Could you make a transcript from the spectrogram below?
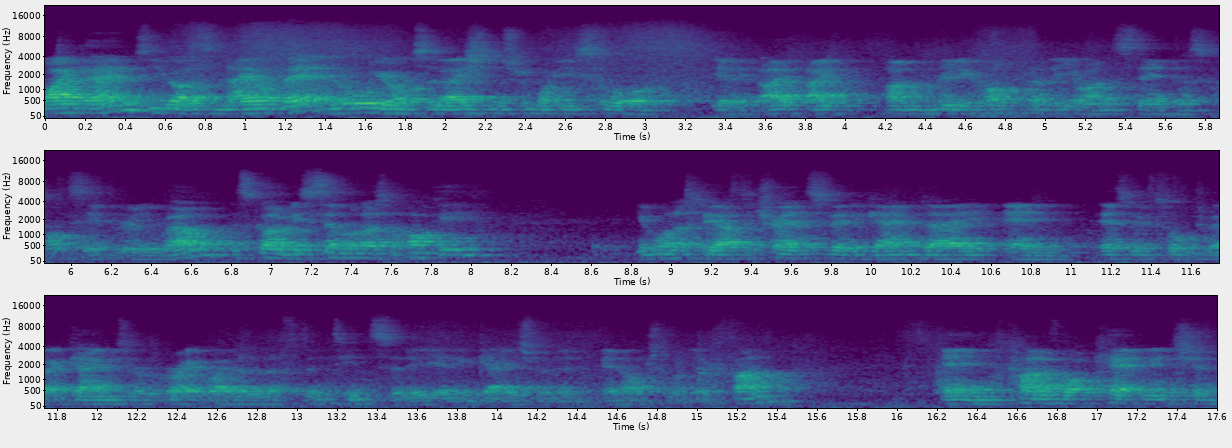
Why games? You guys nailed that, and all your observations from what you saw. Know, I, I, I'm really confident that you understand this concept really well. It's got to be similar to hockey. You want it to be able to transfer to game day, and as we've talked about, games are a great way to lift intensity and engagement and, and ultimately fun. And kind of what Kat mentioned,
